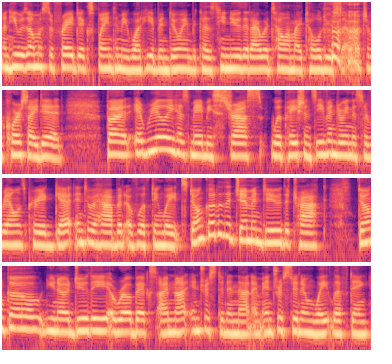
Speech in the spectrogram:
and he was almost afraid to explain to me what he had been doing because he knew that I would tell him I told you so, which of course I did. But it really has made me stress with patients, even during the surveillance period, get into a habit of lifting weights. Don't go to the gym and do the track. Don't go, you know, do the aerobics. I'm not interested in that. I'm interested in weightlifting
